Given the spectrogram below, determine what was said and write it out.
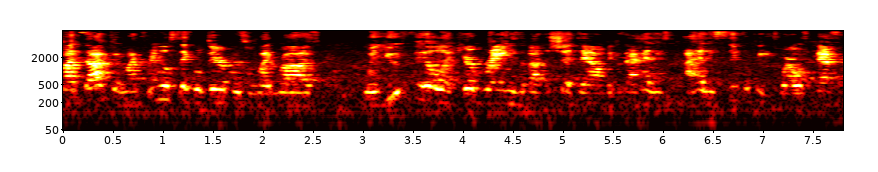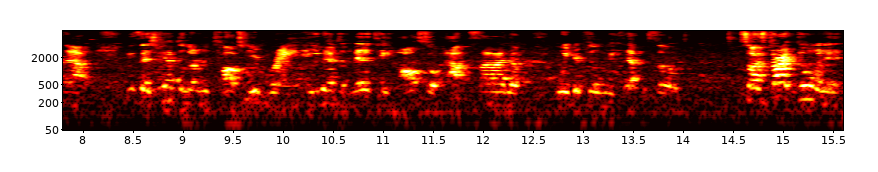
my doctor, my craniosacral therapist, was like, "Roz, when you feel like your brain is about to shut down, because I had these I had these syncopes where I was passing out." He says you have to learn to talk to your brain, and you have to meditate also outside of when you're feeling these episodes. So I started doing it,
